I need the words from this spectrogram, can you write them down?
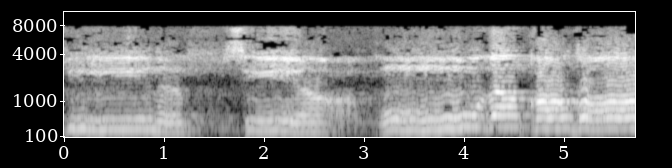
في نفسي يعقوب قضاها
